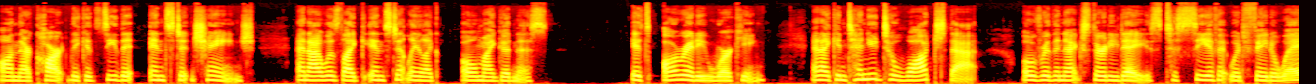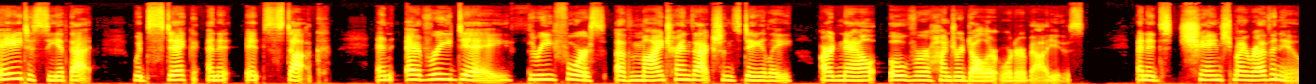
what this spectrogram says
on their cart. They could see the instant change. And I was like instantly like, "Oh my goodness. It's already working." And I continued to watch that over the next 30 days to see if it would fade away, to see if that would stick, and it, it stuck. And every day, three fourths of my transactions daily are now over $100 order values. And it's changed my revenue.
